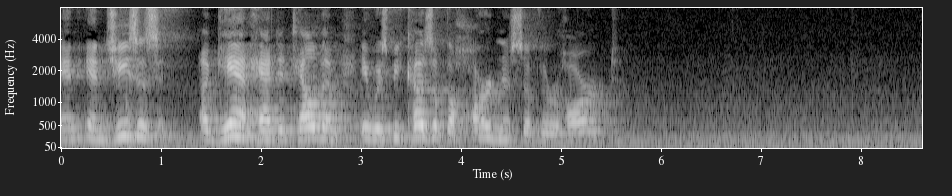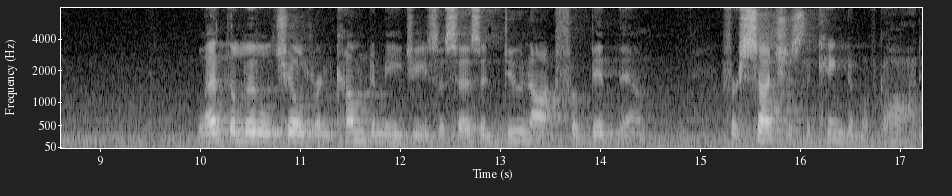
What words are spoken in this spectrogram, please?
And, and Jesus, again, had to tell them it was because of the hardness of their heart. Let the little children come to me, Jesus says, and do not forbid them, for such is the kingdom of God.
